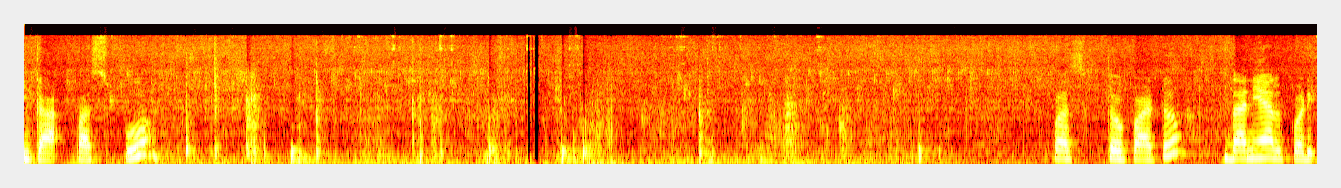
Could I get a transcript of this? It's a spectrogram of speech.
ఇంకా పసుపు. పసుపుతో పాటు ధనియాల పొడి.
